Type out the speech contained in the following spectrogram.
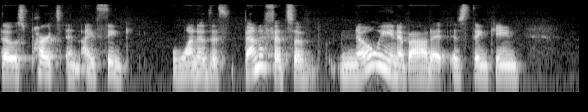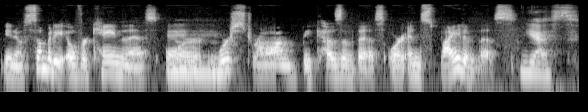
those parts. And I think one of the benefits of knowing about it is thinking, you know somebody overcame this or mm. we're strong because of this or in spite of this. Yes.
